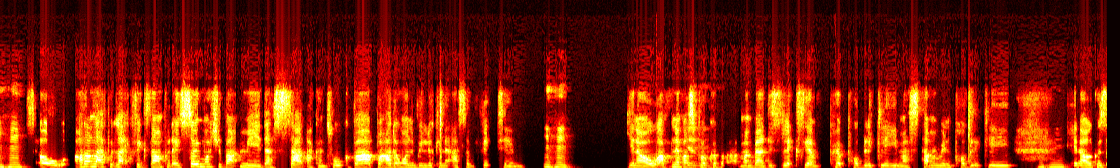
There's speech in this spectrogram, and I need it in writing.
Hmm So I don't like, like for example, there's so much about me that's sad I can talk about, but I don't want to be looking at as a victim. hmm You know, I've never Yeah. spoke about my bad dyslexia publicly, my stammering publicly. hmm You know, because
